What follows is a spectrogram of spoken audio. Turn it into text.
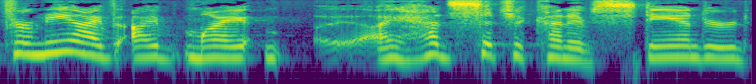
for me. I've I my I had such a kind of standard.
